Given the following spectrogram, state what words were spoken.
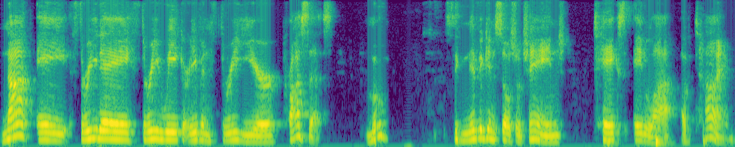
not a three day, three week, or even three year process. Move significant social change takes a lot of time.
